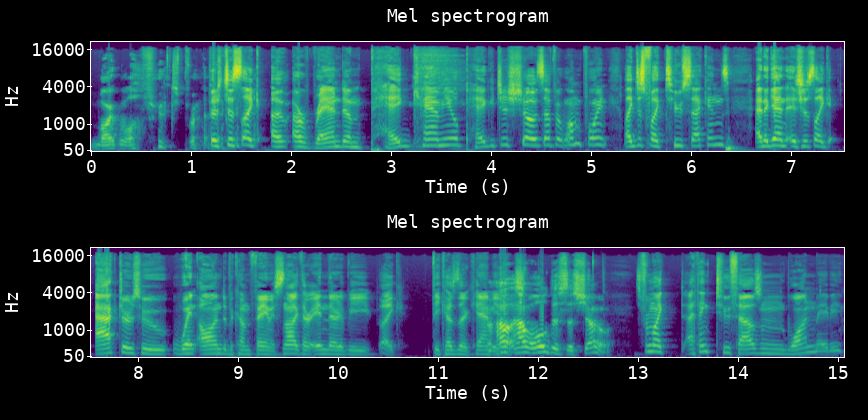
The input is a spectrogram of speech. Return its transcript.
Mark Wahlberg's brother. there's just like a, a random Pegg cameo. Pegg just shows up at one point, like just for like two seconds. And again, it's just like actors who went on to become famous. It's not like they're in there to be like because they're cameos. How, how old is the show? It's from like I think 2001 maybe.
